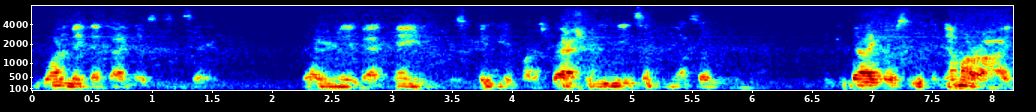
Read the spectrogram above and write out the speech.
you want to make that diagnosis and say, you're having really bad pain, this could be a pars fracture, you need something else other than that. You can diagnose it with an MRI.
